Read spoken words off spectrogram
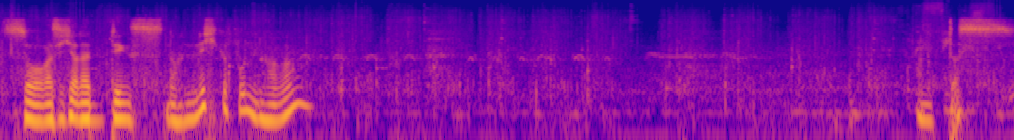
So, was ich allerdings noch nicht gefunden habe. Und das...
